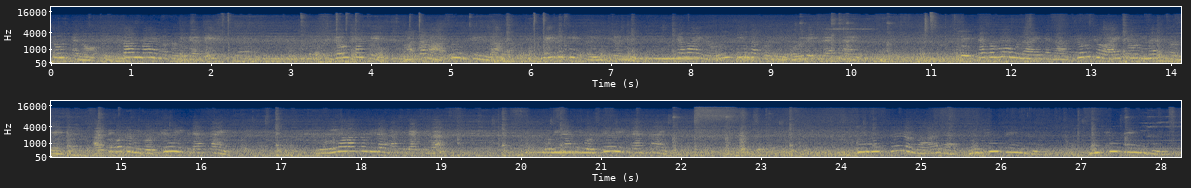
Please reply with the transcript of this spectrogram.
当車の一番前の扉です。乗車券または運賃は整備券と一緒に車内の運賃箱にお入れください。列車とホームの間が少々空いておりますので、足元にご注意ください。右側扉が開きます。扉にご注意ください。Thank you.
